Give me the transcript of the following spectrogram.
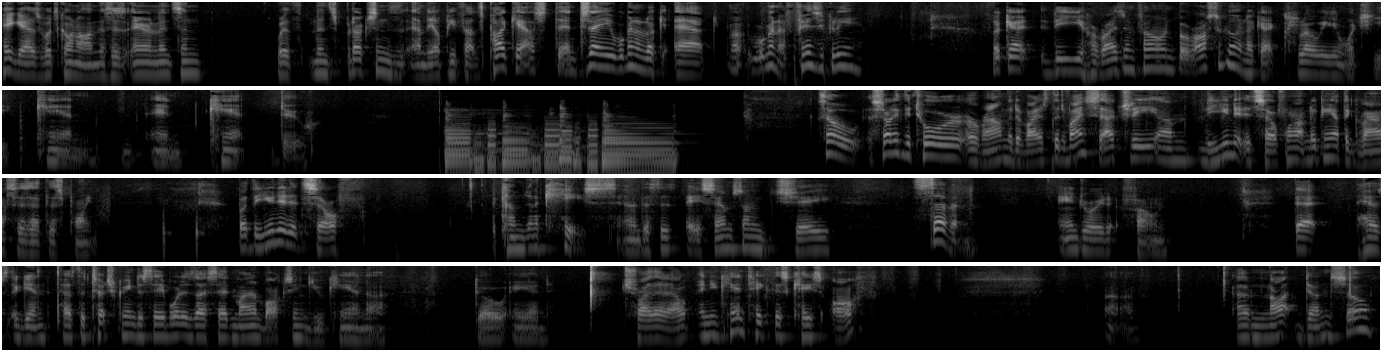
Hey guys, what's going on? This is Aaron Linson with Linson Productions and the LP Thoughts podcast. And today we're going to look at, we're going to physically look at the Horizon phone, but we're also going to look at Chloe and what she can and can't do. So, starting the tour around the device, the device actually, um, the unit itself, we're not looking at the glasses at this point. But the unit itself comes in a case, and this is a Samsung J7 Android phone that has again has the touchscreen disabled. As I said in my unboxing, you can uh, go and try that out, and you can take this case off. Uh, I've not done so.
